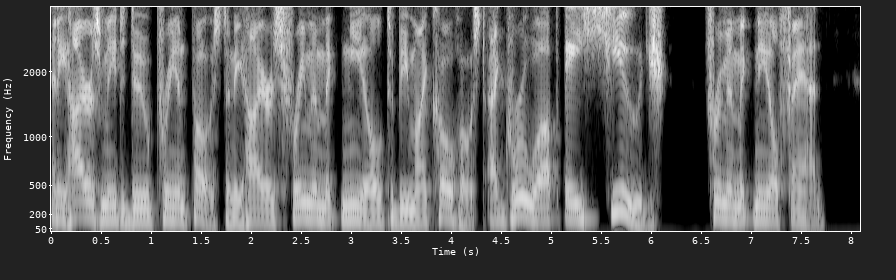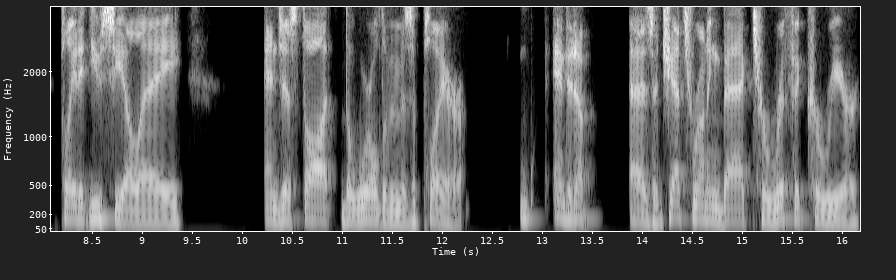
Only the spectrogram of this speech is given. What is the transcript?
And he hires me to do pre and post, and he hires Freeman McNeil to be my co host. I grew up a huge Freeman McNeil fan, played at UCLA, and just thought the world of him as a player. Ended up as a Jets running back, terrific career.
